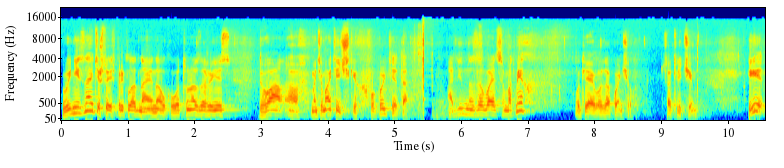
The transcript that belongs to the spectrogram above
Вы не знаете, что есть прикладная наука? Вот у нас даже есть два э, математических факультета. Один называется матмех, вот я его закончил с отличием. И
